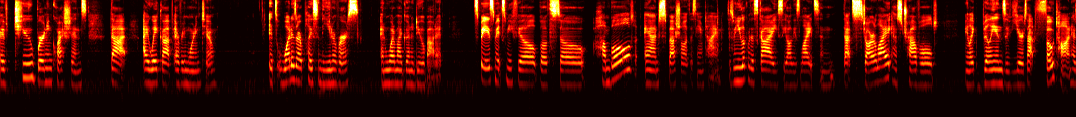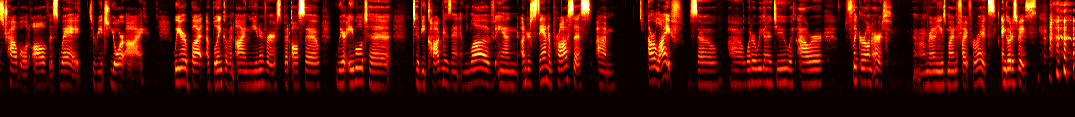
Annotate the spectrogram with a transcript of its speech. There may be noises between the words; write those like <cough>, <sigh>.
I have two burning questions that I wake up every morning to. It's what is our place in the universe and what am I going to do about it? Space makes me feel both so humbled and special at the same time. Because when you look up at the sky, you see all these lights, and that starlight has traveled I mean, like billions of years. That photon has traveled all this way to reach your eye. We are but a blink of an eye in the universe, but also we are able to to be cognizant and love and understand and process um, our life. So, uh, what are we going to do with our flicker on Earth? I'm going to use mine to fight for rights and go to space. <laughs>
